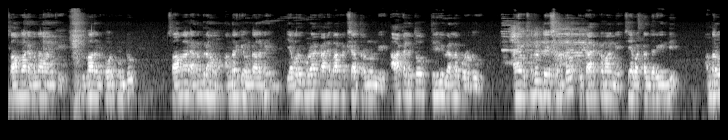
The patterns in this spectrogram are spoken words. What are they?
స్వామివారి అన్నదానానికి ఇవ్వాలని కోరుకుంటూ స్వామివారి అనుగ్రహం అందరికీ ఉండాలని ఎవరు కూడా కాణిపాక క్షేత్రం నుండి ఆకలితో తిరిగి వెళ్ళకూడదు అనే సదుద్దేశంతో ఈ కార్యక్రమాన్ని చేపట్టడం జరిగింది. అందరూ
